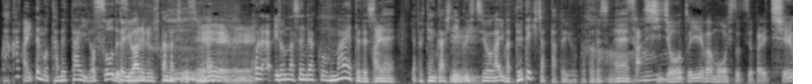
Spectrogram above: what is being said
かかっても食べたいよ、と言われる付加価値ですよね。えー、これ、いろんな戦略を踏まえてですね、はい、やっぱり展開していく必要が今出てきちゃったということですね。さあ、市場といえばもう一つ、やっぱり中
